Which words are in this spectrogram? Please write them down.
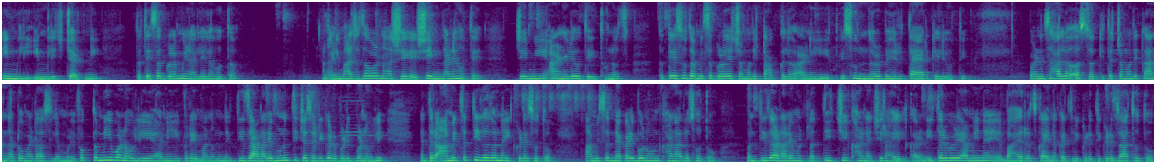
इमली इमलीची चटणी. तर ते सगळं मिळालेलं होतं. आणि माझ्याजवळ ना असे शेंगदाणे होते जे मी आणले होते इथूनच. तर ते सुद्धा मी सगळं याच्यामध्ये टाकलं आणि इतकी सुंदर भेळ तयार केली होती. पण झालं असं की त्याच्यामध्ये कांदा टोमॅटो असल्यामुळे फक्त मी बनवली आहे आणि प्रेमानं म्हणजे ती जाणार आहे म्हणून तिच्यासाठी गडबडीत बनवली. नाहीतर आम्ही तर तिघंजणं इकडेच होतो. आम्ही संध्याकाळी बनवून खाणारच होतो. पण ती जाणार आहे म्हटलं तिची खाण्याची राहील. कारण इतर वेळी आम्ही नाही बाहेरच काही ना काहीतरी इकडे तिकडे जात होतो.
